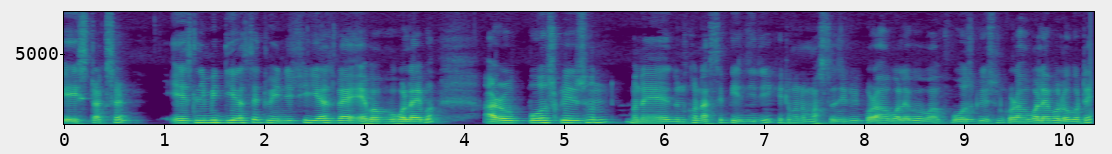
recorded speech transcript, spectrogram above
pay structure age limit দি আছে টুৱেণ্টি থ্ৰী ইয়াৰ্ছ বা এভভ হ'ব লাগিব। আৰু পষ্ট গ্ৰেজুৱেশ্যন মানে যোনখন আছে পি জি ডি সেইটো কাৰণে মাষ্টাৰ ডিগ্ৰী কৰা হ'ব লাগিব বা পষ্ট গ্ৰেজুৱেশ্যন কৰা হ'ব লাগিব। লগতে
